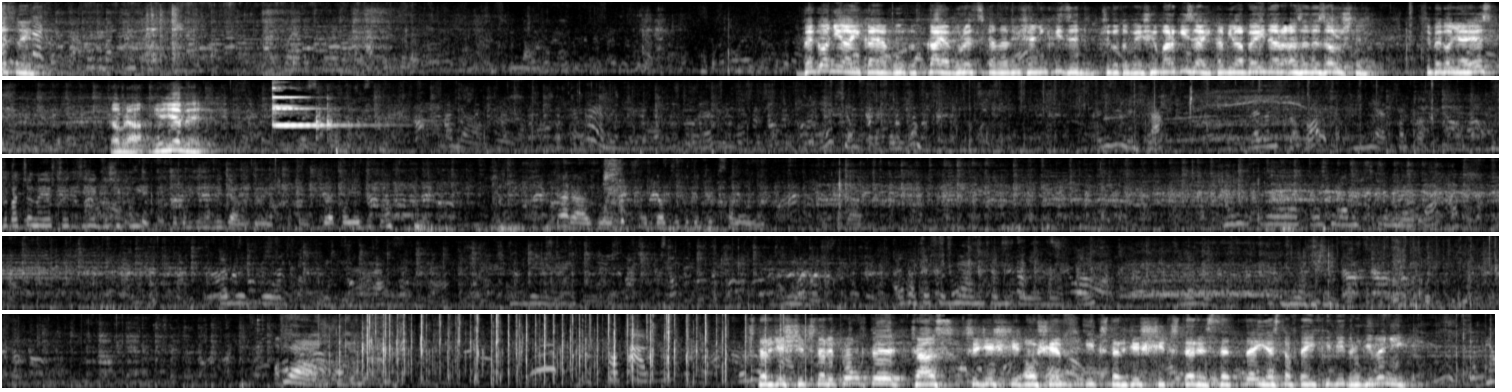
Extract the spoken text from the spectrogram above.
setny. Begonia i Kaja, Kaja Górecka nad Wiślanin Kwidzyn. Przygotowuje się Markiza i Kamila Bejnar, AZS Olsztyn. Czy Begonia jest? Dobra, jedziemy. Zobaczymy jeszcze, gdzie dzisiaj pojedzie. To będziemy wiedziały, gdzie mieszka. To jak źle pojedzie, to garażu. Jak dobrze, Pięknie. Popatrz, 44 punkty, czas 38 i 44 setne. Jest to w tej chwili drugi wynik. No.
